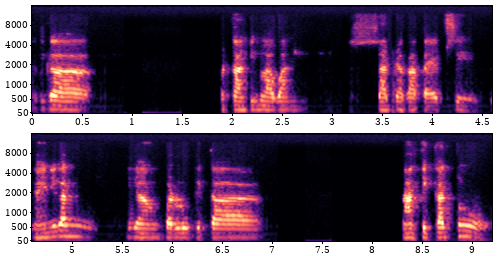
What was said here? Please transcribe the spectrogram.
ketika bertanding melawan Sadakata FC. Nah ini kan yang perlu kita nantikan tuh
